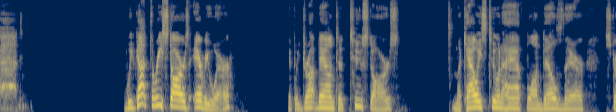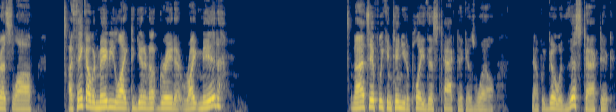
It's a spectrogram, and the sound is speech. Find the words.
We've got three stars everywhere. If we drop down to two stars, McCowie's two and a half, Blondell's there, Stretzloff. I think I would maybe like to get an upgrade at right mid now that's if we continue to play this tactic as well. Now if we go with this tactic,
